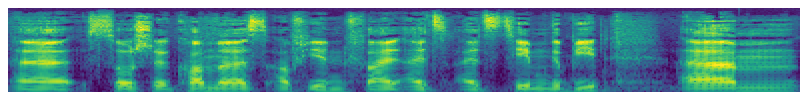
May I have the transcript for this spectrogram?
äh, Social Commerce auf jeden Fall als, als Themengebiet. Ähm,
